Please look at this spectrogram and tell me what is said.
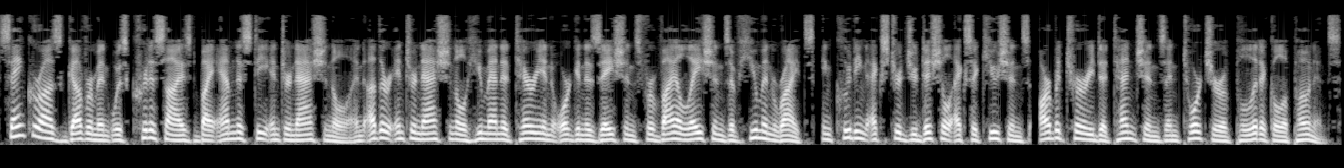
Sankara's government was criticized by Amnesty International and other international humanitarian organizations for violations of human rights, including extrajudicial executions, arbitrary detentions and torture of political opponents.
